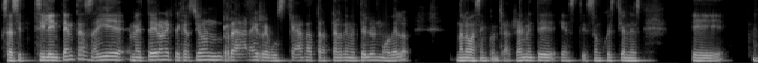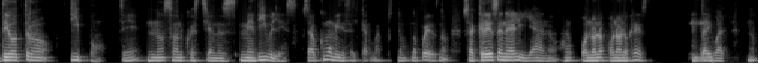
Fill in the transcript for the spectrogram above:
O sea, si, si le intentas ahí meter una explicación rara y rebuscada, tratar de meterlo en modelo, no lo vas a encontrar. Realmente este, son cuestiones eh, de otro tipo, ¿sí? No son cuestiones medibles. O sea, ¿cómo mides el karma? Pues no, no puedes, ¿no? O sea, crees en él y ya, ¿no? O no, o no lo crees. Da igual, ¿no?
